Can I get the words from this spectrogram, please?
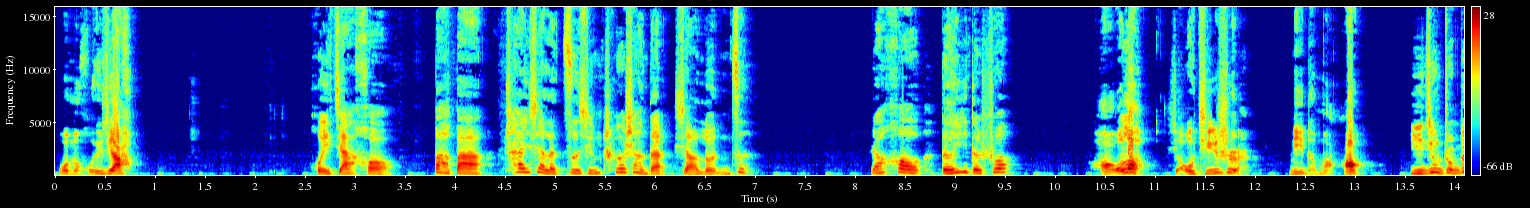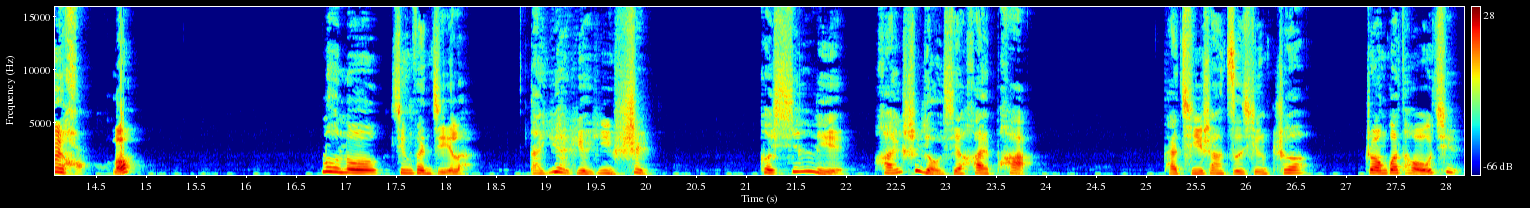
我们回家。回家后，爸爸拆下了自行车上的小轮子，然后得意地说：“好了，小骑士，你的马已经准备好”露露兴奋极了，她跃跃欲试，可心里还是有些害怕。她骑上自行车，转过头去：“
